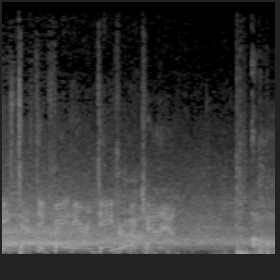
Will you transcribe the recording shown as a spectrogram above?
He's testing fate here in danger of a countout. Oh.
